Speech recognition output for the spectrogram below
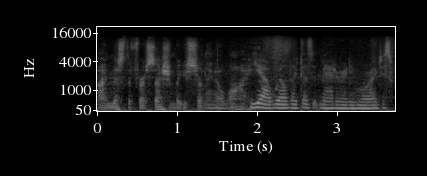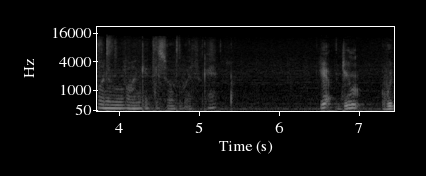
I I missed the first session, but you certainly know why. Yeah, well, that doesn't matter anymore. I just wanna move on, and get this over with, okay? Yeah. Do you would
